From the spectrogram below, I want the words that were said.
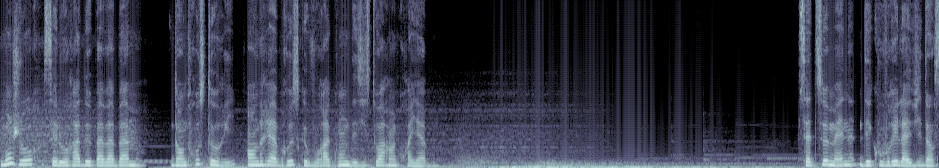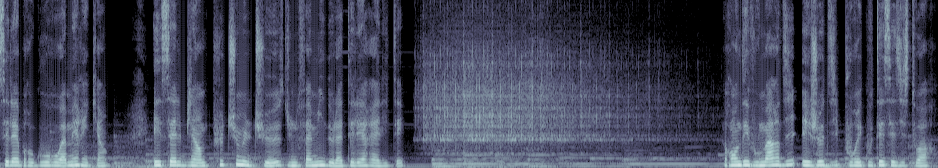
Bonjour, c'est Laura de Bababam. Dans True Story, Andrea Brusque vous raconte des histoires incroyables. Cette semaine, découvrez la vie d'un célèbre gourou américain et celle bien plus tumultueuse d'une famille de la télé-réalité. Rendez-vous mardi et jeudi pour écouter ces histoires.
